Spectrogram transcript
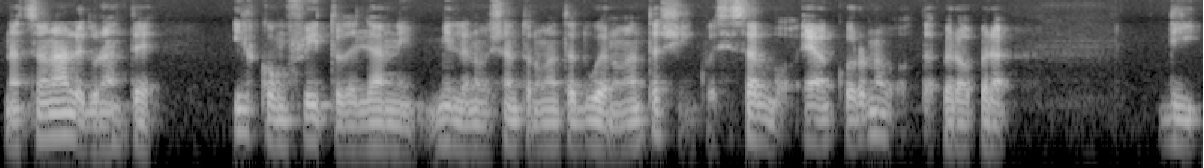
Nazionale durante il conflitto degli anni 1992-95 si salvò e ancora una volta per opera di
